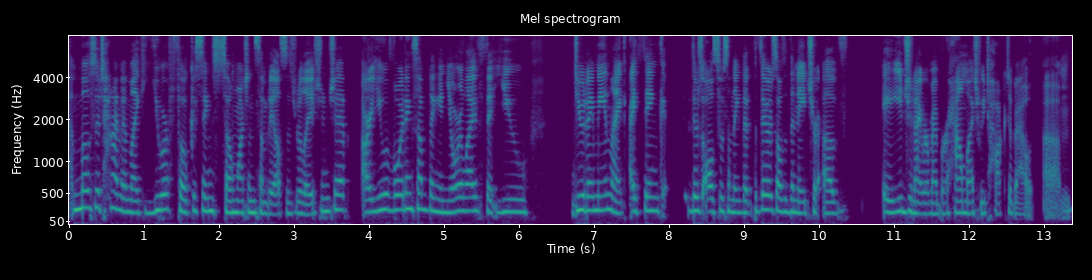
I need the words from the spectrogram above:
Uh, Most of the time, I'm like, you are focusing so much on somebody else's relationship. Are you avoiding something in your life that you do? You know what I mean? Like, I think there's also something that, but there's also the nature of age, and I remember how much we talked about um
